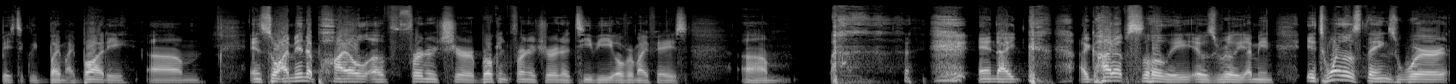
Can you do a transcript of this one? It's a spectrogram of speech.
basically by my body. Um, and so I'm in a pile of furniture, broken furniture, and a TV over my face. Um, and I I got up slowly. It was really, I mean, it's one of those things where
